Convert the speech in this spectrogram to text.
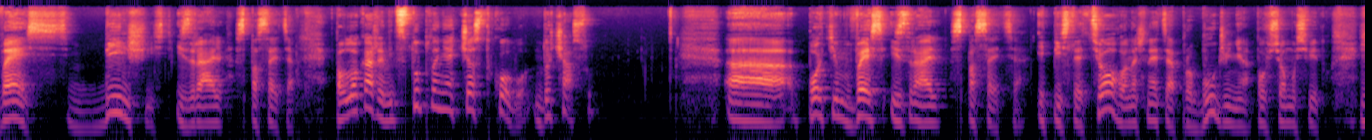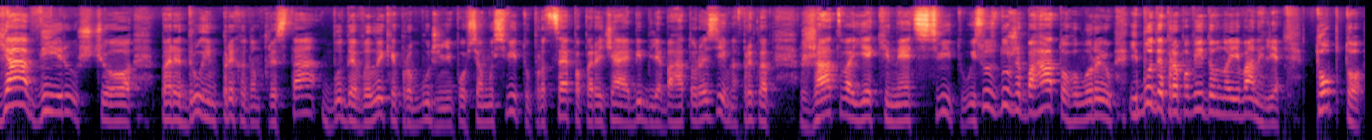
весь, більшість Ізраїль спасеться. Павло каже, відступлення частково до часу. Потім весь Ізраїль спасеться. І після цього почнеться пробудження по всьому світу. Я вірю, що перед другим приходом Христа буде велике пробудження по всьому світу. Про це попереджає Біблія багато разів. Наприклад, жатва є кінець світу. Ісус дуже багато говорив і буде проповідано Євангеліє. Тобто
